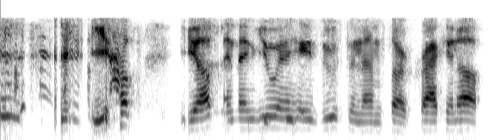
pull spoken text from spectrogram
yup, yup. And then you and Jesus and them start cracking up.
